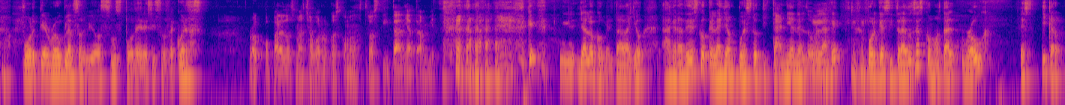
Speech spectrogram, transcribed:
porque Rogue le absorbió sus poderes y sus recuerdos o para los más chavorrucos como nosotros, Titania también. que ya lo comentaba yo, agradezco que le hayan puesto Titania en el doblaje, mm. porque si traduces como tal, Rogue es pícaro.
